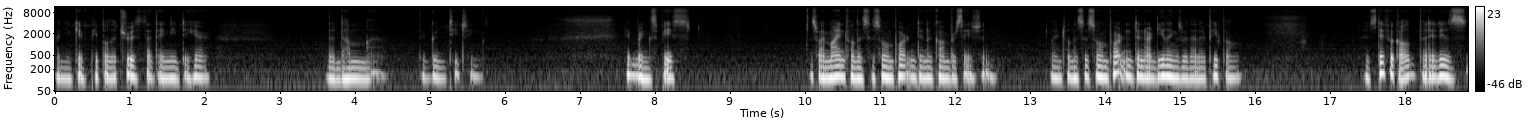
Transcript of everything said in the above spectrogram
When you give people the truth that they need to hear, the Dhamma, the good teachings, it brings peace. That's why mindfulness is so important in a conversation. Mindfulness is so important in our dealings with other people. It's difficult, but it is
